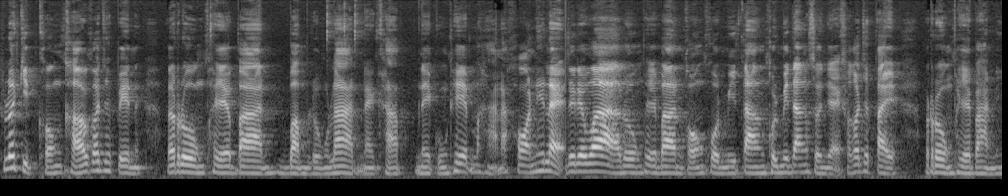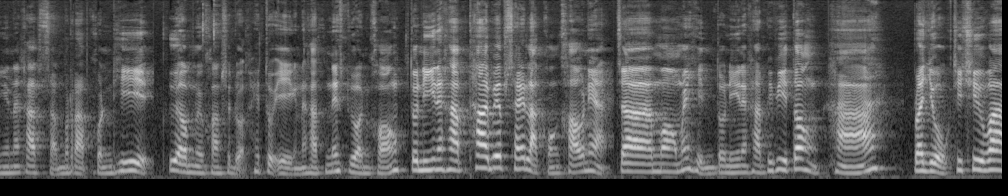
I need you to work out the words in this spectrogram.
ธุรกิจของเขาก็จะเป็นโรงพยาบาลบำรุงราษฎร์นะครับในกรุงเทพมหานครนี่แหละเรียกได้ว่าโรงพยาบาลของคนมีตังคนมีตังส่วนใหญ่เขาก็จะไปโรงพยาบาลนี้นะครับสำหรับคนที่เอื้ออำนวยความสะดวกให้ตัวเองนะครับในส่วนของตัวนี้นะครับถ้าเว็บไซต์หลักของเขาเนี่ยจะมองไม่เห็นตัวนี้นะครับพี่ๆต้องหา ประโยคที่ชื่อว่า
